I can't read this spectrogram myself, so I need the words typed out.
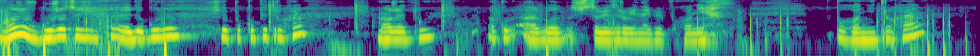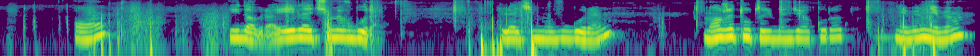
Może w górze coś e, do góry się pokopie trochę? Może tu? Akur albo sobie zrobię najpierw pochodnie. Pochodni trochę. O. I dobra, i lecimy w górę. Lecimy w górę. Może tu coś będzie akurat. Nie wiem, nie wiem.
